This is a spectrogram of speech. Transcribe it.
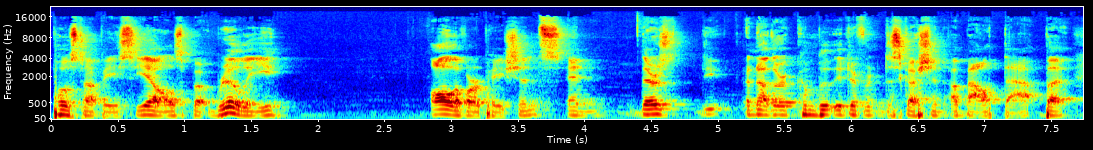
post op ACLs, but really all of our patients. And there's another completely different discussion about that, but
